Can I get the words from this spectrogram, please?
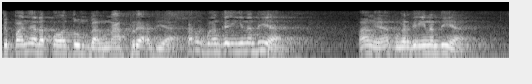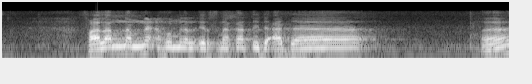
Depannya ada pohon tumbang, nabrak dia. Kan bukan keinginan dia. Paham ya? Bukan keinginan dia. Falam namna'hu minal irs maka tidak ada eh,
